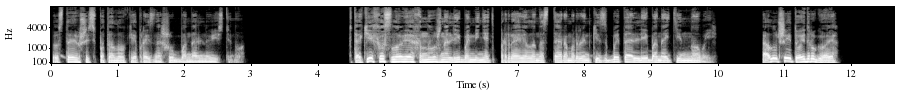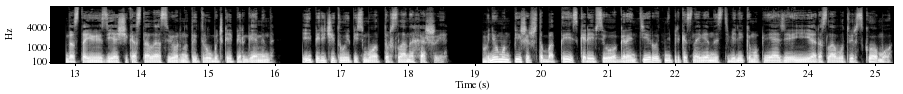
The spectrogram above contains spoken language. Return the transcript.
Уставившись в потолок, я произношу банальную истину. В таких условиях нужно либо менять правила на старом рынке сбыта, либо найти новый. А лучше и то, и другое. Достаю из ящика стола свернутый трубочкой пергамент и перечитываю письмо от Турслана Хаши. В нем он пишет, что Батый, скорее всего, гарантирует неприкосновенность великому князю и Ярославу Тверскому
